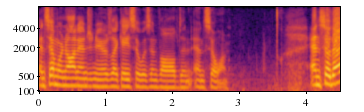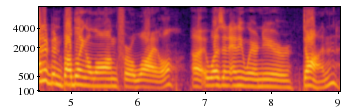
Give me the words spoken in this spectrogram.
and some were non-engineers, like Asa was involved, and, and so on. And so that had been bubbling along for a while. Uh, it wasn't anywhere near done.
